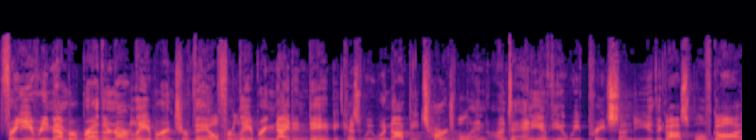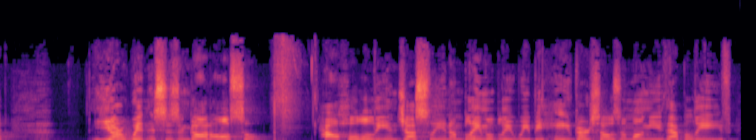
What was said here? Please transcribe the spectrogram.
For ye remember, brethren, our labor and travail, for laboring night and day, because we would not be chargeable in, unto any of you, we preached unto you the gospel of God. Ye are witnesses, and God also, how holily and justly and unblameably we behaved ourselves among you that believe.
